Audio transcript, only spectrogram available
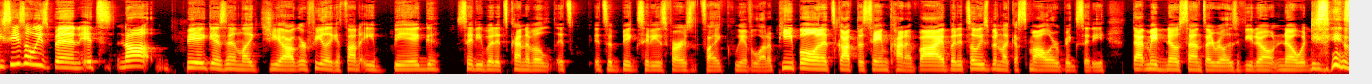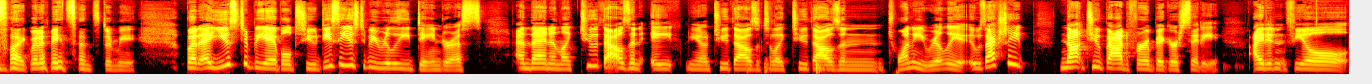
DC's always been it's not big as in like geography, like it's not a big city, but it's kind of a it's it's a big city as far as it's like we have a lot of people and it's got the same kind of vibe, but it's always been like a smaller big city. That made no sense. I realize if you don't know what DC is like, but it made sense to me. But I used to be able to DC used to be really dangerous. And then in like 2008, you know, 2000 to like 2020, really, it was actually not too bad for a bigger city. I didn't feel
